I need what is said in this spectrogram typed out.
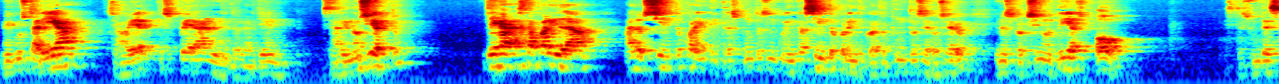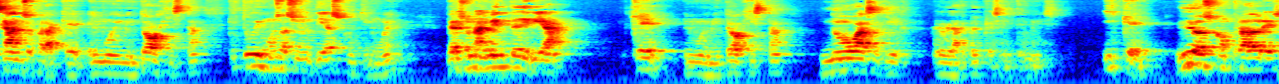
Me gustaría saber qué esperan en el dólar yen. ¿Estaré no cierto? Llegar a esta paridad a los 143.50, 144.00 en los próximos días o este es un descanso para que el movimiento bajista que tuvimos hace unos días continúe. Personalmente diría que el movimiento bajista no va a seguir a lo largo del presente mes y que los compradores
